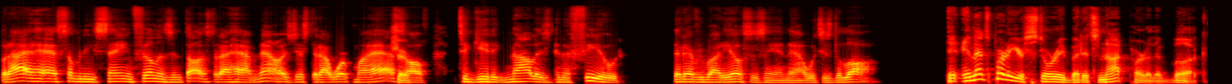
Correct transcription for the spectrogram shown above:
But I had had some of these same feelings and thoughts that I have now. It's just that I work my ass sure. off to get acknowledged in a field that everybody else is in now, which is the law. And that's part of your story, but it's not part of the book.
